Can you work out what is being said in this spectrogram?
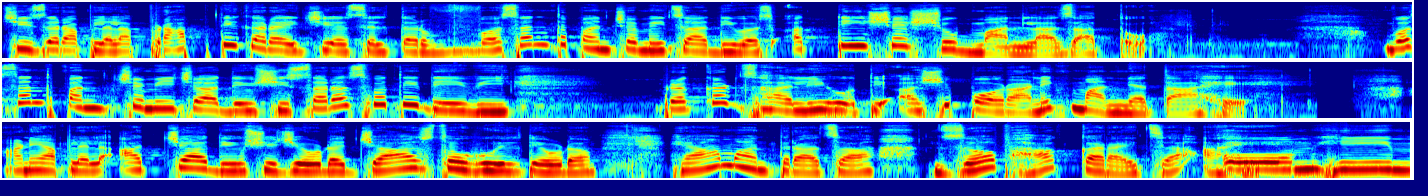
ची जर आपल्याला प्राप्ती करायची असेल तर वसंत पंचमीचा दिवस अतिशय शुभ मानला जातो. वसंत पंचमीच्या दिवशी सरस्वती देवी प्रकट झाली होती अशी पौराणिक मान्यता आहे. आणि आपल्याला आजच्या दिवशी जेवढं जास्त होईल तेवढं ह्या मंत्राचा जप हा करायचा आहे. ओम ह्रीम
